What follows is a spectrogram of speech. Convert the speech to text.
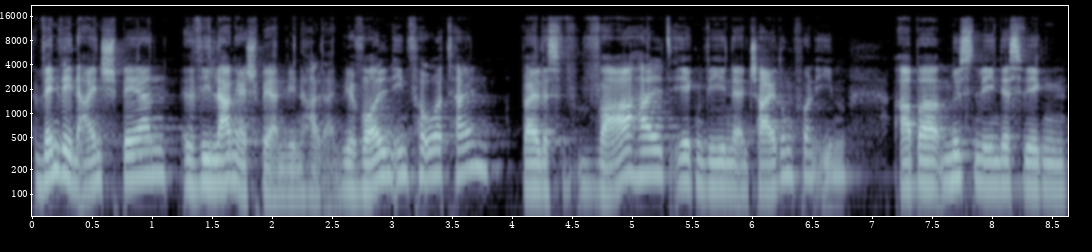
wenn wir ihn einsperren, wie lange sperren wir ihn halt ein? Wir wollen ihn verurteilen, weil das war halt irgendwie eine Entscheidung von ihm, aber müssen wir ihn deswegen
